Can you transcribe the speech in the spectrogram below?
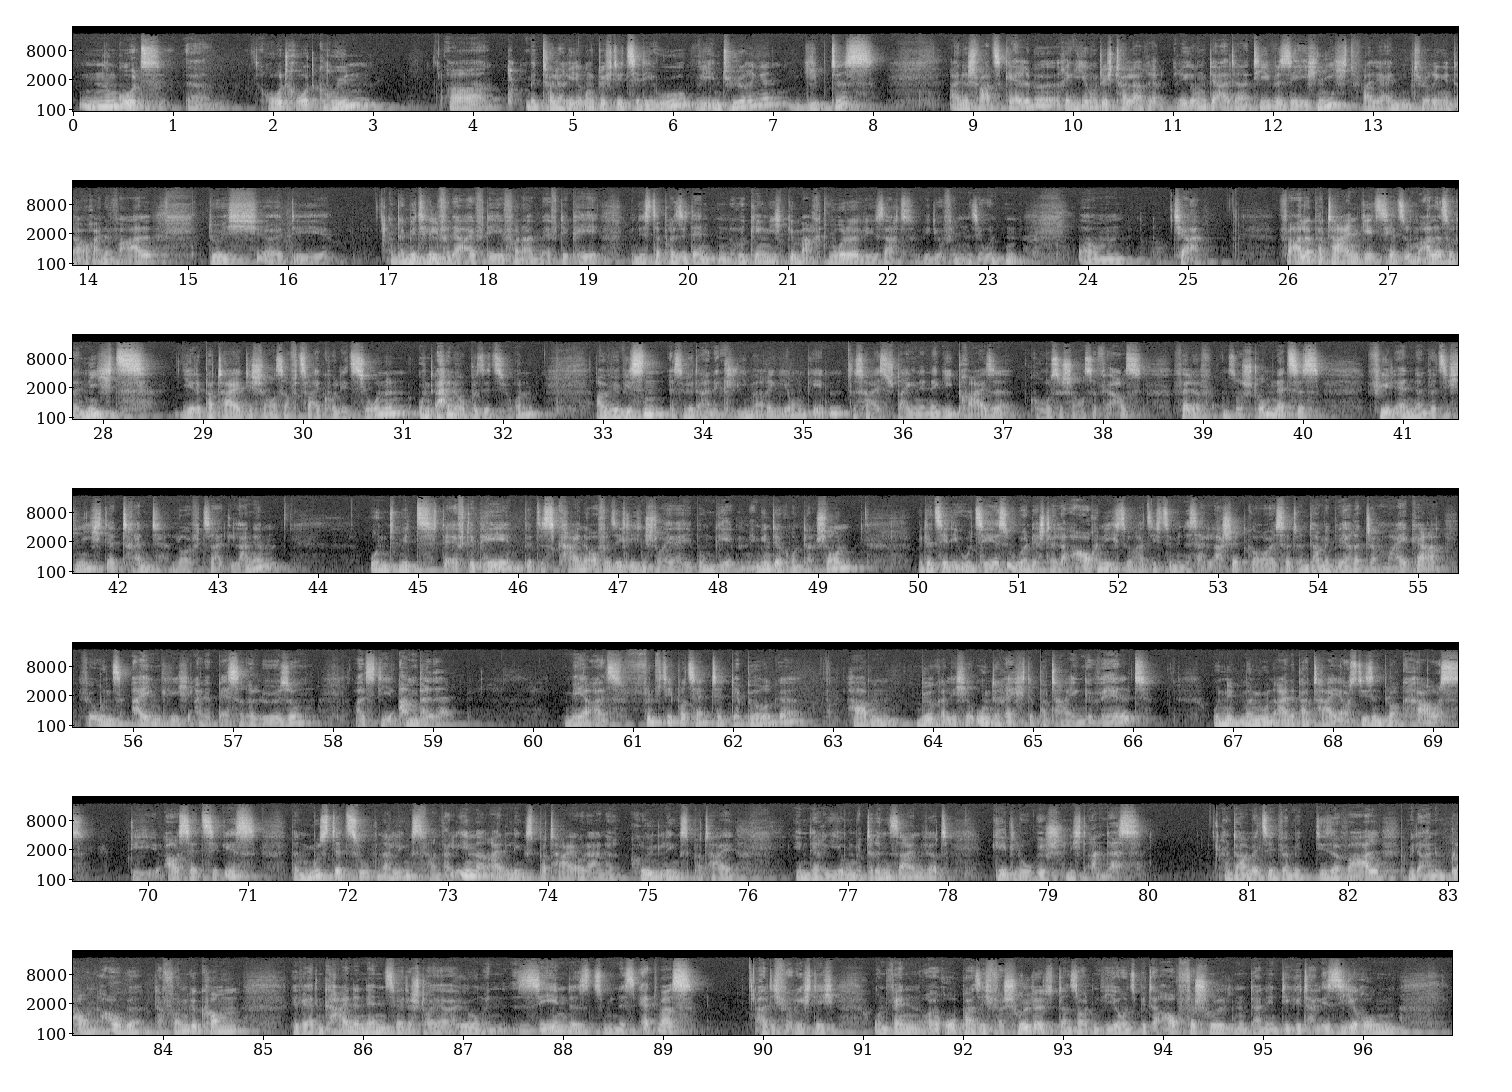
Nun gut, äh, Rot-Rot-Grün mit Tolerierung durch die CDU, wie in Thüringen, gibt es. Eine schwarz-gelbe Regierung durch Tolerierung der Alternative sehe ich nicht, weil ja in Thüringen da auch eine Wahl durch äh, die unter Mithilfe der AfD von einem FDP-Ministerpräsidenten rückgängig gemacht wurde. Wie gesagt, Video finden Sie unten. Ähm, tja, für alle Parteien geht es jetzt um alles oder nichts. Jede Partei hat die Chance auf zwei Koalitionen und eine Opposition. Aber wir wissen, es wird eine Klimaregierung geben, das heißt steigende Energiepreise, große Chance für Ausfälle unseres Stromnetzes. Viel ändern wird sich nicht, der Trend läuft seit langem. Und mit der FDP wird es keine offensichtlichen Steuererhebungen geben. Im Hintergrund dann schon, mit der CDU, CSU an der Stelle auch nicht, so hat sich zumindest Herr Laschet geäußert. Und damit wäre Jamaika für uns eigentlich eine bessere Lösung als die Ampel. Mehr als 50 Prozent der Bürger haben bürgerliche und rechte Parteien gewählt. Und nimmt man nun eine Partei aus diesem Block raus, die aussätzig ist, dann muss der Zug nach links fahren, weil immer eine Linkspartei oder eine Grün-Links-Partei in der Regierung mit drin sein wird, geht logisch nicht anders. Und damit sind wir mit dieser Wahl mit einem blauen Auge davongekommen. Wir werden keine nennenswerte Steuererhöhungen sehen, das ist zumindest etwas, halte ich für richtig. Und wenn Europa sich verschuldet, dann sollten wir uns bitte auch verschulden und dann in Digitalisierung,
